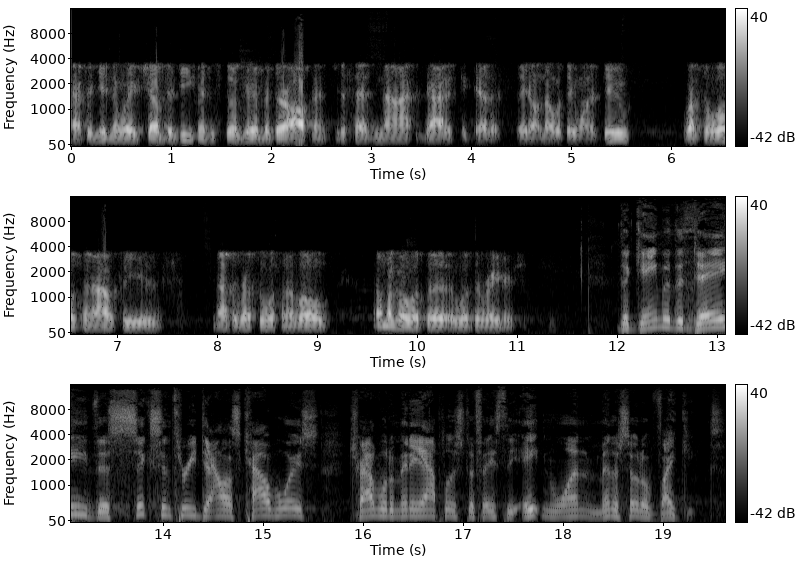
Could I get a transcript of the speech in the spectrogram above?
after getting away Chubb. Their defense is still good, but their offense just has not got it together. They don't know what they want to do. Russell Wilson obviously is not the Russell Wilson of old. I'm gonna go with the with the Raiders. The game of the day: the six and three Dallas Cowboys travel to Minneapolis to face the eight and one Minnesota Vikings.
